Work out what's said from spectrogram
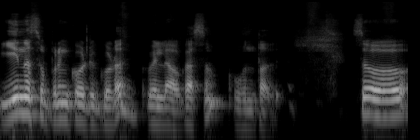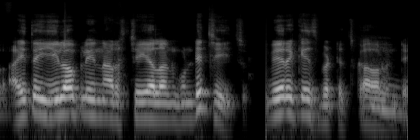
ఈయన సుప్రీం కోర్టుకి కూడా వెళ్ళే అవకాశం ఉంటుంది. సో అయితే ఈ లోపల ఈయన అరెస్ట్ చేయాలనుకుంటే చేయొచ్చు. వేరే కేసు పెట్టచ్చు కావాలంటే.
